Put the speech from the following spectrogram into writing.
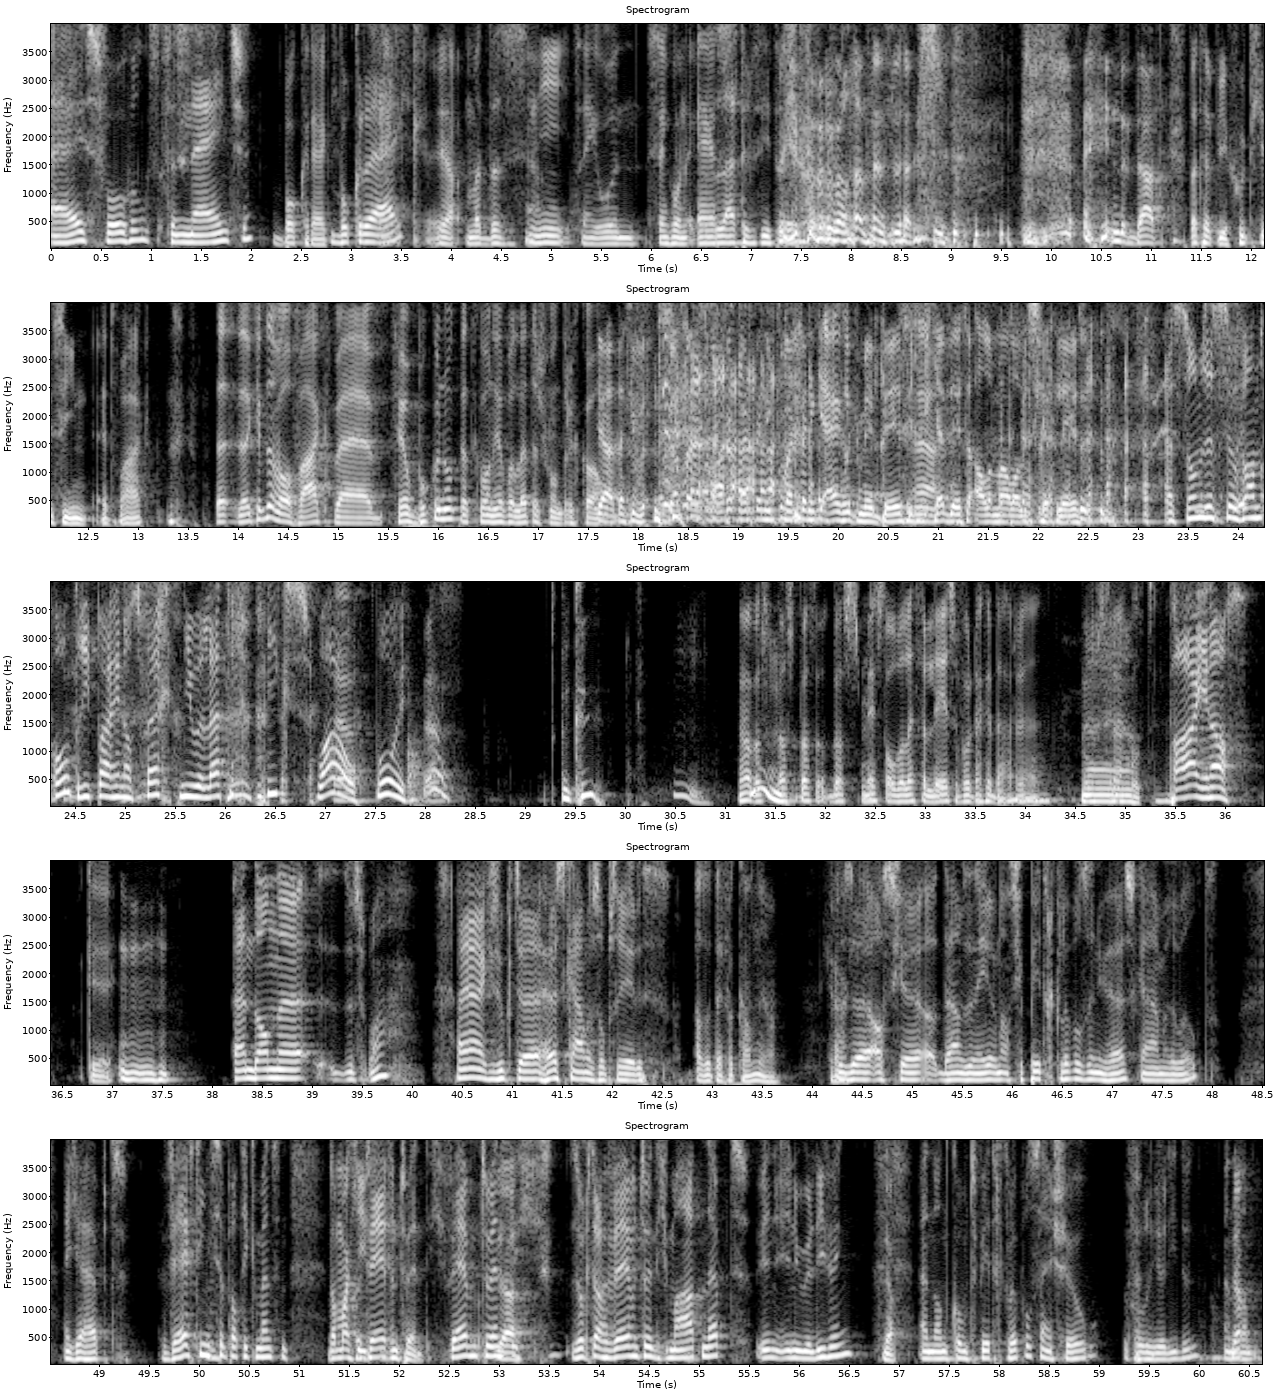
ijsvogel, venijntje, Bokrijk. bokrijk. Ja, maar dat is Ja, niet... Het zijn gewoon Het zijn gewoon ijs. letters die erin Voilà, dat is, eh, Inderdaad, dat heb je goed gezien, Edouard. Dat- dat- Ik heb dat wel vaak bij veel boeken ook, dat gewoon heel veel letters gewoon terugkomen. Ja, dat je, waar, waar ben ik, waar ben ik eigenlijk mee bezig? Ja. Ik heb deze allemaal al eens gelezen. En soms is het zo van, oh, drie pagina's ver, nieuwe letter, X, wauw, Ja. mooi. Ja. Een Q. Nou, dat, is, dat, is, dat, is, dat is meestal wel even lezen voordat je daar eh Ja, over ja. struikelt. Pagina's. Oké. En dan, eh, dus wat? Ah ja, je zoekt eh huiskamers optredens. Als het even kan, ja. Graag. Dus eh, als je, eh, dames en heren, als je Peter Kluppels in je huiskamer wilt en je hebt 15 sympathieke mensen, Dan mag je... 25. 25, zorg dat je 25 maten hebt in, in uw living. Ja. En dan komt Peter Kluppels zijn show voor jullie doen. En Ja. dan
